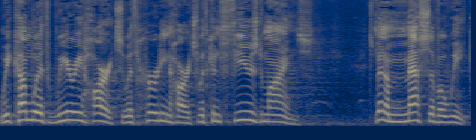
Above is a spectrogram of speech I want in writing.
We come with weary hearts, with hurting hearts, with confused minds. It's been a mess of a week.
